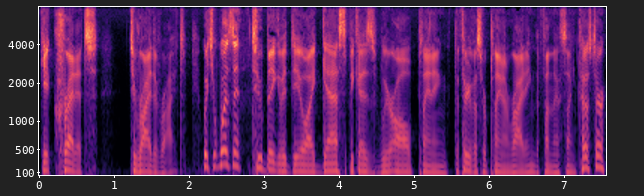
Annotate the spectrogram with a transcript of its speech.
get credits to ride the rides, which wasn't too big of a deal, I guess, because we are all planning, the three of us were planning on riding the Fun Sun coaster.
